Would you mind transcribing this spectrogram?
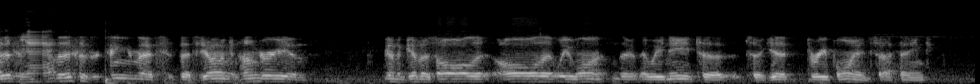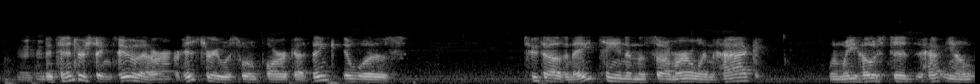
this, yeah. this is a team that's that's young and hungry and going to give us all that all that we want that, that we need to to get three points. I think mhm. it's interesting too. Our, our history with Swope Park. I think it was 2018 in the summer when Hack when we hosted you know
